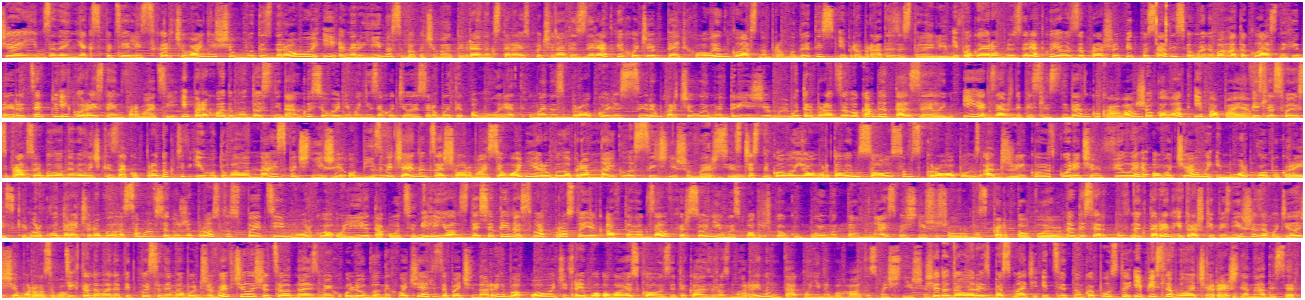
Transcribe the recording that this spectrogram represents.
що я їм за день як спеціаліст з харчування, щоб бути здоровою і енергійно себе почувати. Ранок стараюсь починати з зарядки, хоча 5 хвилин класно пробудитись і прибрати застої лімфи. І поки я роблю зарядку, я вас запрошую підписатись. У мене багато класних ідей, рецептів і корисної інформації. І переходимо до сніданку. Сьогодні мені захотілося зробити омлет. У мене з брокколі, з сиром, харчовими дріжджами, бутерброд з авокадо та зелень. І як завжди, після сніданку кава, шоколад і папая. Після своїх справ зробила невеличкий закуп продуктів і готувала найсмачніший обід. Звичайно, це шаурма. Сьогодні я робила прям найкласичнішу версію з чесниково-йогуртовим соусом, з кропом, з аджикою, з курячим філе, овочами і морквою по-корейськи. Моркву, до речі, робила сама. Все дуже просто: спеції, морква, олія та оцет. Мільйон з десяти на смак, просто як автовокзал в Херсоні. і Ми з подружкою купуємо там найсмачнішу шаурму з картоплею. На десерт був нектарин, і трошки пізніше захотіла ще морозиво. Ті, хто на мене підписаний, мабуть, вже вивчили, що це одна із моїх улюблених вечер. Запечена риба, овочі. Рибу обов'язково запікаю з розмарином. Так мені набагато смачніше. Ще додала рис басматі і цвітну капусту, і після була черешня на десерт.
